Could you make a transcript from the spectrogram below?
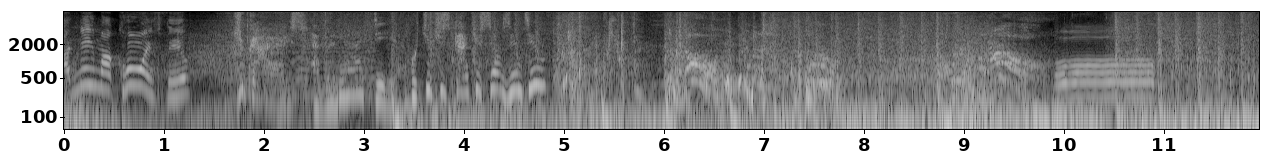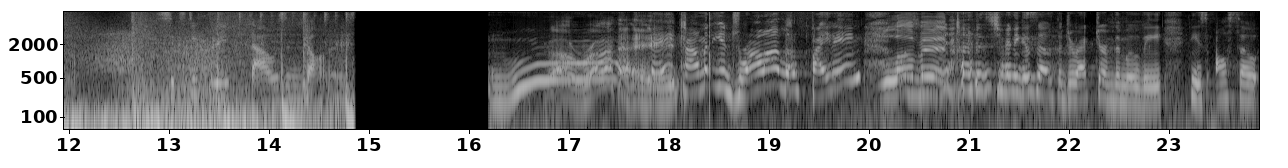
I need my coins, Phil. You guys have any idea what you just got yourselves into? Oh. Oh! $63,000. All right. Okay, comedy and drama, a little fighting. Love it. Joining us now is the director of the movie. He's also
